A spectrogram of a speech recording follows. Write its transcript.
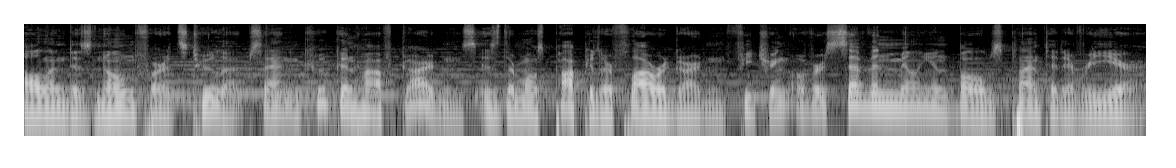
Holland is known for its tulips, and Keukenhof Gardens is their most popular flower garden, featuring over 7 million bulbs planted every year.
